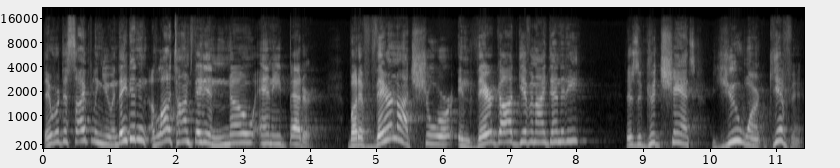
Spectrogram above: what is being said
They were discipling you, and they didn't, a lot of times, they didn't know any better. But if they're not sure in their God given identity, there's a good chance you weren't given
